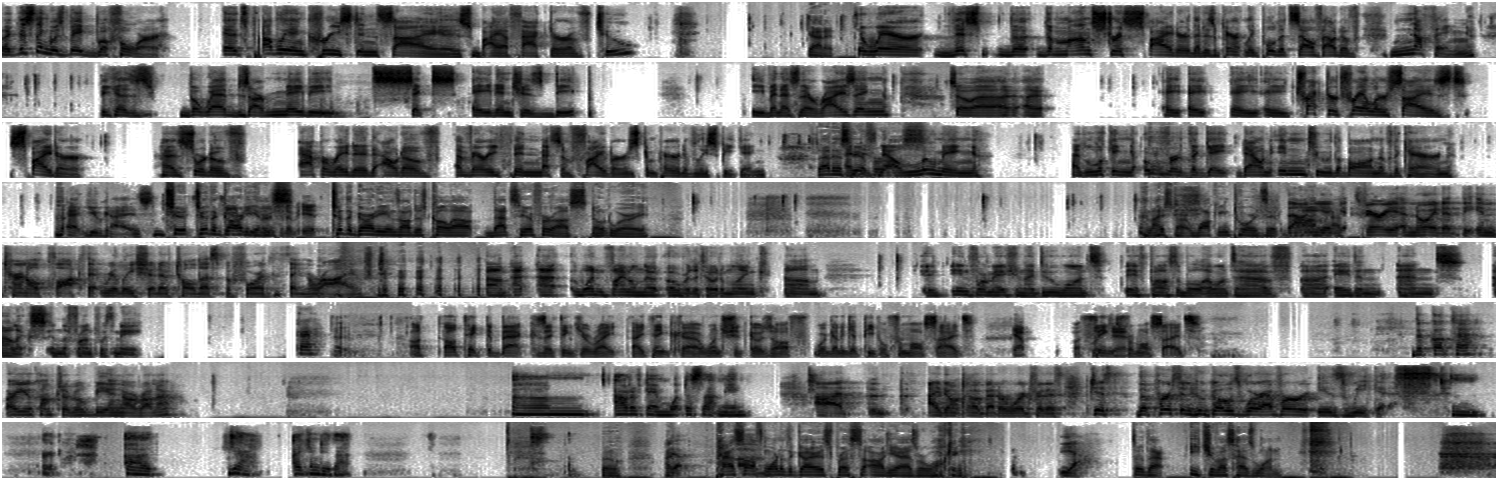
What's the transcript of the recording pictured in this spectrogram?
like this thing was big before. It's probably increased in size by a factor of two. Got it. to where this the the monstrous spider that has apparently pulled itself out of nothing because the webs are maybe six eight inches deep even as they're rising. So uh, a, a a a a tractor trailer sized spider has sort of apparated out of a very thin mess of fibers comparatively speaking That is and here is for now us. looming and looking over the gate down into the bawn of the cairn at you guys. to to the TV guardians. of it. To the guardians, I'll just call out. That's here for us. Don't worry. And I start walking towards it. while I'm Anya at- gets very annoyed at the internal clock that really should have told us before the thing arrived. Um, at, at one final note over the totem link. Um, in, in formation, I do want, if possible, I want to have uh, Aiden and Alex in the front with me. Okay. I'll I'll take the back because I think you're right. I think uh, once shit goes off, we're gonna get people from all sides. Yep. Or things Legit. from all sides. Dakota, are you comfortable being our runner? Um, out of game. What does that mean? Uh, th- th- I don't know a better word for this. Just the person who goes wherever is weakest. Hmm. Okay. Uh, yeah, I can do that. So I Yeah. pass off Um, one of the Gaia's breaths to Anya as we're walking, Yeah. so that each of us has one.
